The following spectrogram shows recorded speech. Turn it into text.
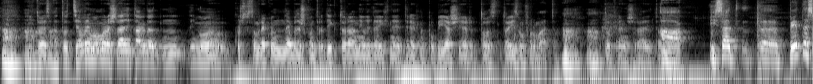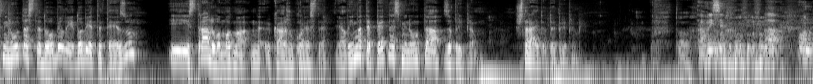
Aha, aha. I to je, a to cijelo vrijeme moraš raditi tako da, im ono, ko što sam rekao, ne budeš kontradiktoran ili da ih ne direktno pobijaš jer to, to je izvan formata. Aha, to kreneš raditi. onda- A, I sad, e, 15 minuta ste dobili, dobijete tezu i stranu vam odmah kažu koje ste. Jel imate 15 minuta za pripremu? Šta radite u toj pripremi? to. A mislim, a, on,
